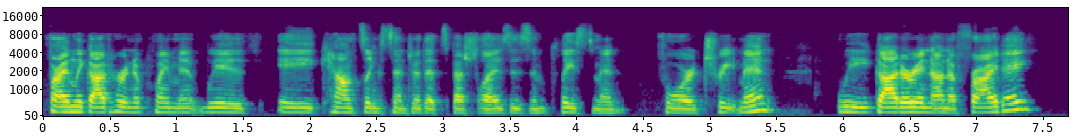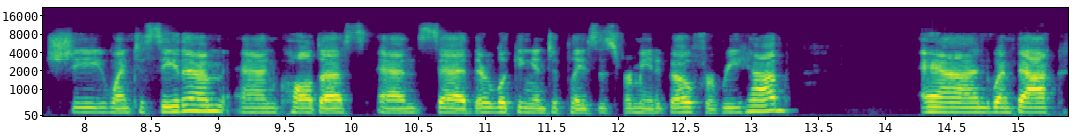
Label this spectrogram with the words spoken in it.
finally got her an appointment with a counseling center that specializes in placement for treatment. We got her in on a Friday she went to see them and called us and said they're looking into places for me to go for rehab and went back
